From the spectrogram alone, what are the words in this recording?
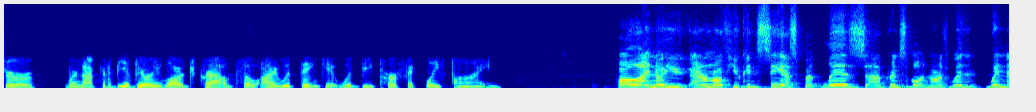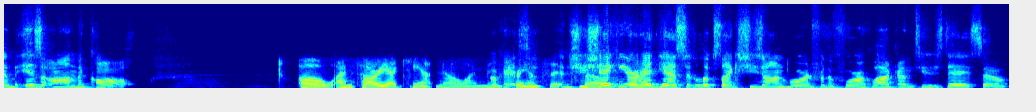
sure we're not going to be a very large crowd. So I would think it would be perfectly fine. Paula, I know you, I don't know if you can see us, but Liz, uh, principal at North Win- Windham is on the call. Oh, I'm sorry, I can't. No, I'm in Okay, so- transit. and she's so- shaking her head, yes, it looks like she's on board for the four o'clock on Tuesday, so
